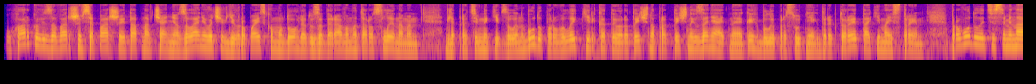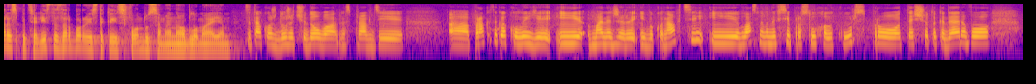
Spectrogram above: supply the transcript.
У Харкові завершився перший етап навчання озеленювачів європейському догляду за деревами та рослинами. Для працівників Зеленбуду провели кілька теоретично-практичних занять, на яких були присутні як директори, так і майстри. Проводили ці семінари спеціалісти з арбористики із фонду Семена Обломея. Це також дуже чудова насправді практика, коли є і менеджери, і виконавці. І власне вони всі прослухали курс про те, що таке дерево,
